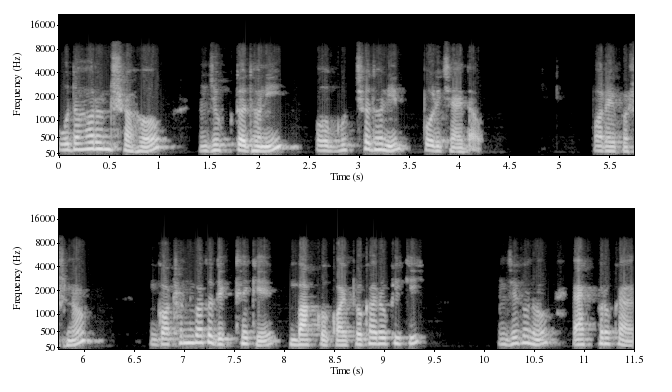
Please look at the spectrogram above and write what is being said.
উদাহরণ সহ যুক্ত ধ্বনি ও গুচ্ছ ধ্বনির পরিচয় দাও। পরের প্রশ্ন, গঠনগত দিক থেকে বাক্য কয় প্রকার ও কি কি? যে কোনো এক প্রকার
